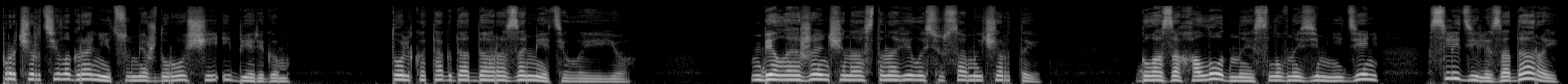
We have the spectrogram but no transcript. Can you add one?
прочертила границу между рощей и берегом — только тогда Дара заметила ее. Белая женщина остановилась у самой черты. Глаза холодные, словно зимний день, следили за Дарой,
